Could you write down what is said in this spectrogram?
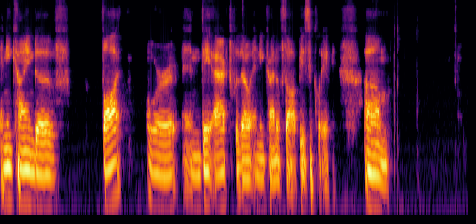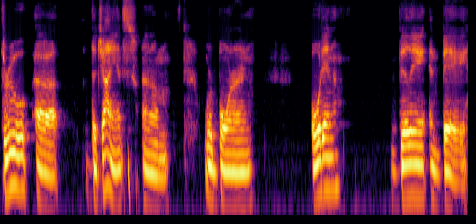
any kind of thought or and they act without any kind of thought basically. Um, through uh, the giants um, were born odin Vili and Ve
